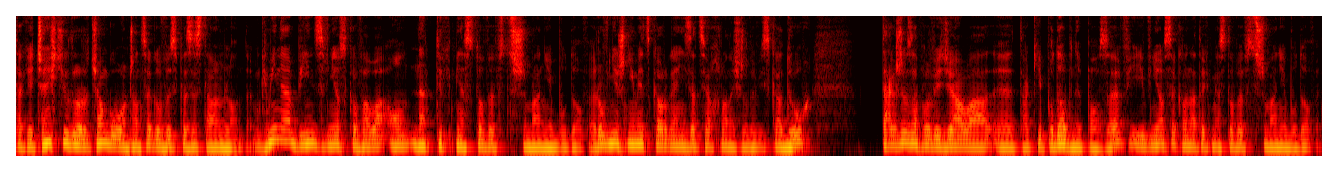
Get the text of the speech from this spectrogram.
takiej części rurociągu łączącego wyspę ze stałym lądem. Gmina Binz wnioskowała o natychmiastowe wstrzymanie budowy. Również niemiecka organizacja ochrony środowiska Duch także zapowiedziała e, taki podobny pozew i wniosek o natychmiastowe wstrzymanie budowy.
